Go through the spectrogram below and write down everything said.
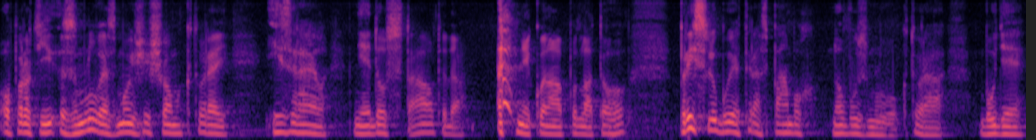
Oproti zmluve s Mojžišom, ktorej Izrael nedostal, teda nekonal podľa toho, prisľubuje teraz Pán Boh novú zmluvu, ktorá bude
